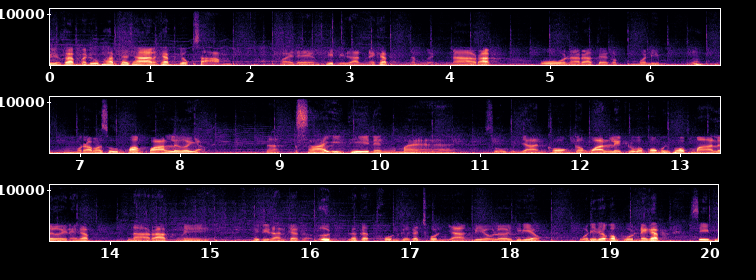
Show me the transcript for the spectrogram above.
ผู้ชมครับมาดูภาพช้าๆนะครับยก3ฝ่ายแดงเพชรนิรันนะครับน้ำเงินน่ารัก โอ้น่ารักแกก็วันนี้เรามาศูนย์ขว้างขวานเลยอะนะซ้ายอีกทีหนึ่งแหมสูงวิญญาณของกังวันเล็กหรือว่ากองพิภพมาเลยนะครับน่ารักนี่เพชรนิรันก็อึดแล้วก็ทนแกก็ชนอย่างเดียวเลยทีเดียว วันนี้ต้องขอบคุณนะครับ CP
